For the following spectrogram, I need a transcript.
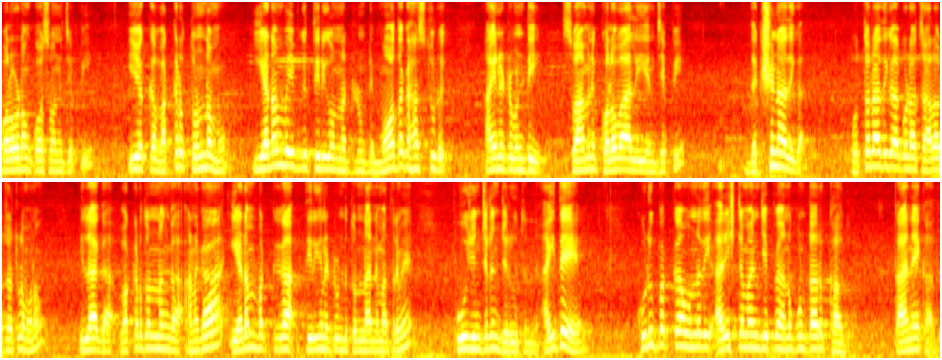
కొలవడం కోసం అని చెప్పి ఈ యొక్క వక్ర తుండము ఎడం వైపుకి తిరిగి ఉన్నటువంటి మోదక హస్తుడు అయినటువంటి స్వామిని కొలవాలి అని చెప్పి దక్షిణాదిగా ఉత్తరాదిగా కూడా చాలా చోట్ల మనం ఇలాగా వక్రతుండంగా అనగా ఎడం పక్కగా తిరిగినటువంటి తుండాన్ని మాత్రమే పూజించడం జరుగుతుంది. అయితే కుడిపక్క ఉన్నది అరిష్టం అని చెప్పి అనుకుంటారు? కాదు. కానే కాదు.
